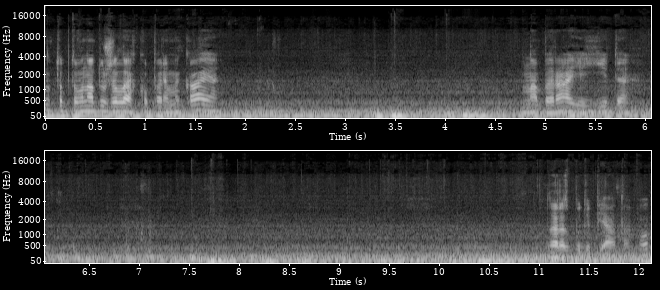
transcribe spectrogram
Ну, тобто вона дуже легко перемикає, набирає, їде. Зараз буде п'ята. Оп.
